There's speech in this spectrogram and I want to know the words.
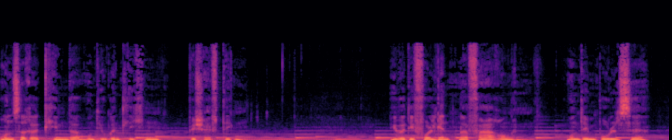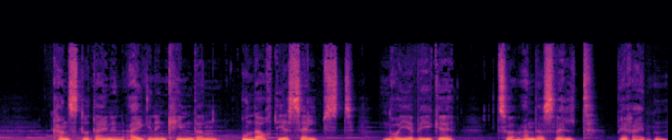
unserer Kinder und Jugendlichen beschäftigen. Über die folgenden Erfahrungen und Impulse kannst du deinen eigenen Kindern und auch dir selbst neue Wege zur Anderswelt bereiten.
